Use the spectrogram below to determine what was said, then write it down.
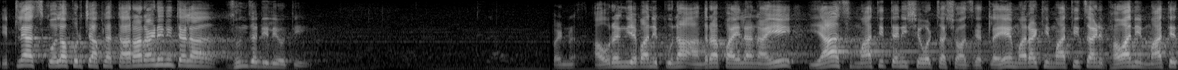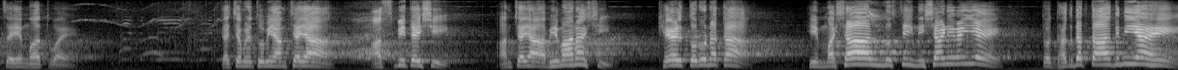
इथल्याच कोल्हापूरच्या आपल्या ताराराणीने त्याला झुंज दिली होती. पण औरंगजेबाने पुन्हा आग्रा पाहिला नाही याच मातीत त्यांनी शेवटचा श्वास घेतला. हे मराठी मातीचं आणि भवानी मातेचं हे महत्त्व आहे. त्याच्यामुळे तुम्ही आमच्या या अस्मितेशी आमच्या या अभिमानाशी खेळ करू नका. ही मशाल नुसती निशाणी नाहीये. तो धगधगता अग्नी आहे.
